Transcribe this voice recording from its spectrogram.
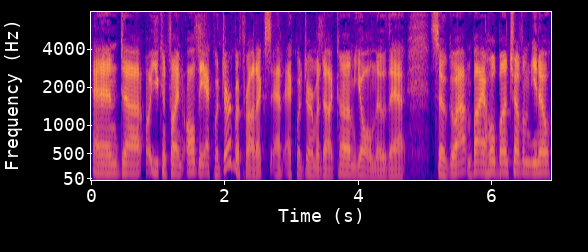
And uh, you can find all the Equiderma products at equiderma.com. You all know that. So go out and buy a whole bunch of them. You know,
